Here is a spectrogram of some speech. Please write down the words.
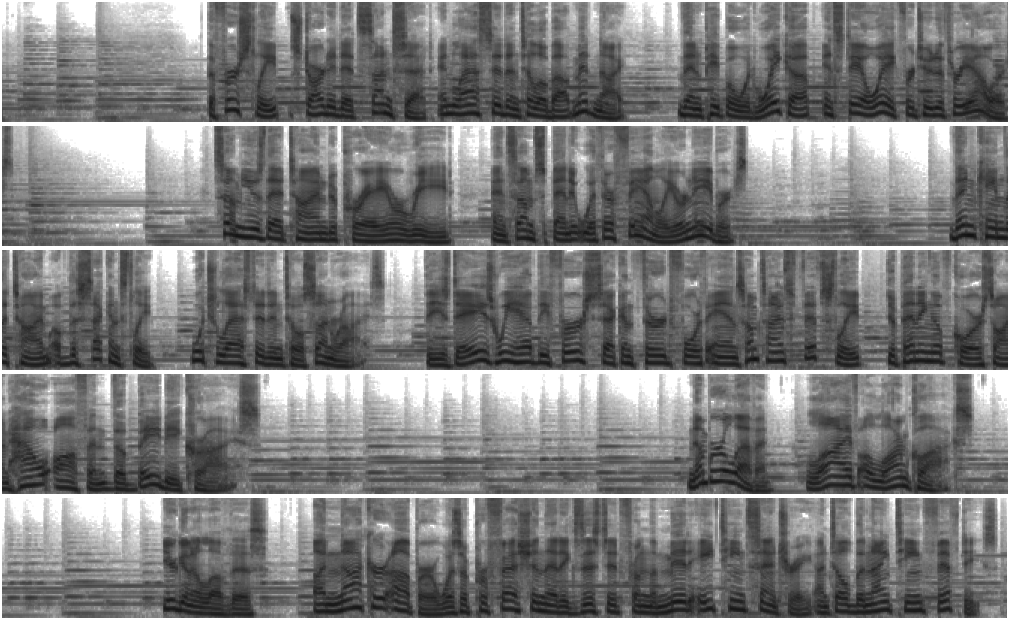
The first sleep started at sunset and lasted until about midnight. Then people would wake up and stay awake for 2 to 3 hours. Some used that time to pray or read, and some spent it with their family or neighbors. Then came the time of the second sleep, which lasted until sunrise. These days, we have the first, second, third, fourth, and sometimes fifth sleep, depending of course on how often the baby cries. Number 11. Live alarm clocks. You're gonna love this. A knocker upper was a profession that existed from the mid 18th century until the 1950s.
